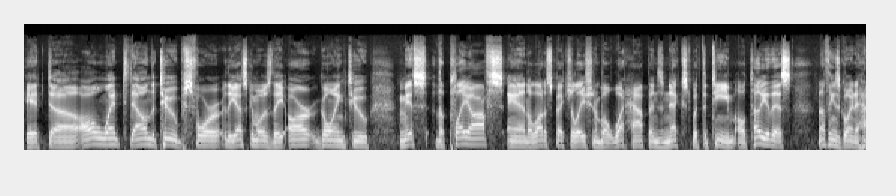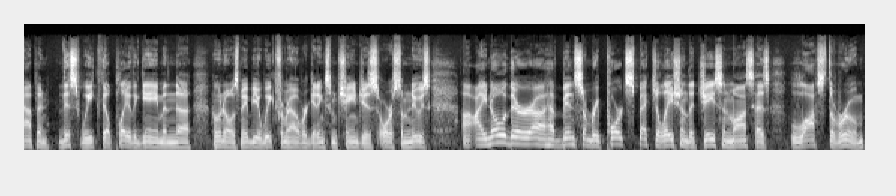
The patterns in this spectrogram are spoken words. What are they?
it uh, all went down the tubes for the Eskimos. They are going to miss the playoffs and a lot of speculation about what happens next with the team. I'll tell you this nothing's going to happen this week. They'll play the game, and uh, who knows, maybe a week from now we're getting some changes or some news. Uh, I know there uh, have been some reports, speculation that Jason Maas has lost the room.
